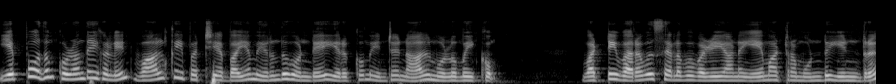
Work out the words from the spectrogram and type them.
எப்போதும் குழந்தைகளின் வாழ்க்கை பற்றிய பயம் இருந்து கொண்டே இருக்கும் என்று நாள் முழுமைக்கும். வட்டி வரவு செலவு வழியான ஏமாற்றம் உண்டு இன்று.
